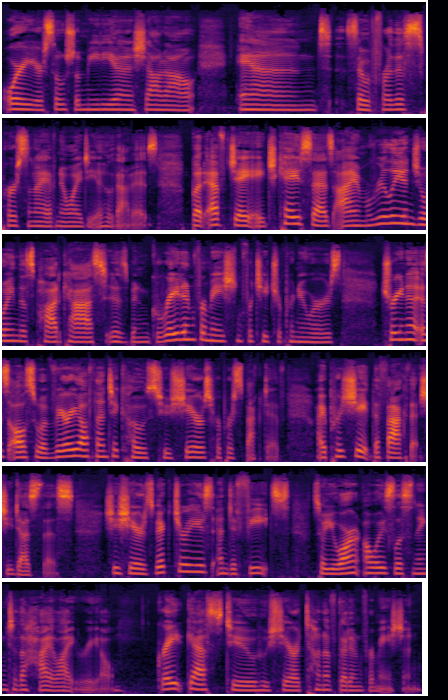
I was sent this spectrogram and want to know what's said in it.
or your social media a shout out. And so for this person, I have no idea who that is. But FJHK says, I am really enjoying this podcast. It has been great information for teacherpreneurs. Trina is also a very authentic host who shares her perspective. I appreciate the fact that she does this. She shares victories and defeats, so you aren't always listening to the highlight reel. Great guests, too, who share a ton of good information.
